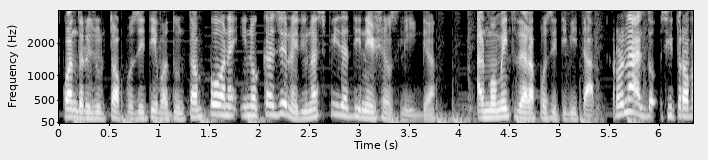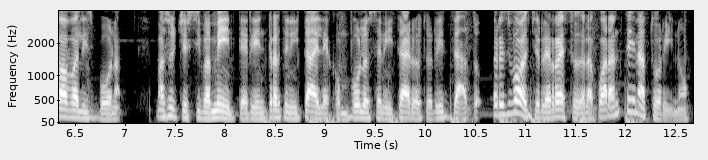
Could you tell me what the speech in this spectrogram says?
quando risultò positivo ad un tampone in occasione di una sfida di Nations League. Al momento della positività, Ronaldo si trovava a Lisbona, ma successivamente è rientrato in Italia con volo sanitario autorizzato per svolgere il resto della quarantena a Torino.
